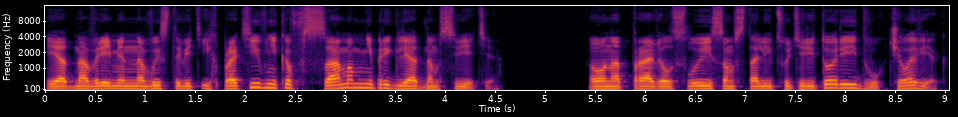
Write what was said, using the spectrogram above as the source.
и одновременно выставить их противников в самом неприглядном свете. Он отправил с Луисом в столицу территории двух человек.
